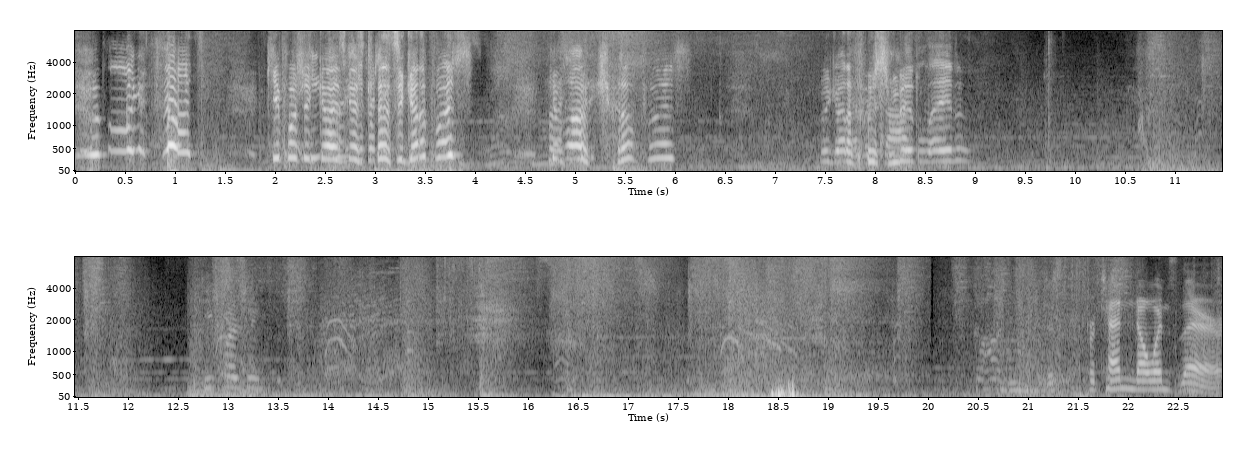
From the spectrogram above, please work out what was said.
shit. Look at that. Keep pushing, guys, guys, guys. You gotta push. Come on, we gotta push. We gotta push mid lane. Keep pushing. Just pretend no one's there.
